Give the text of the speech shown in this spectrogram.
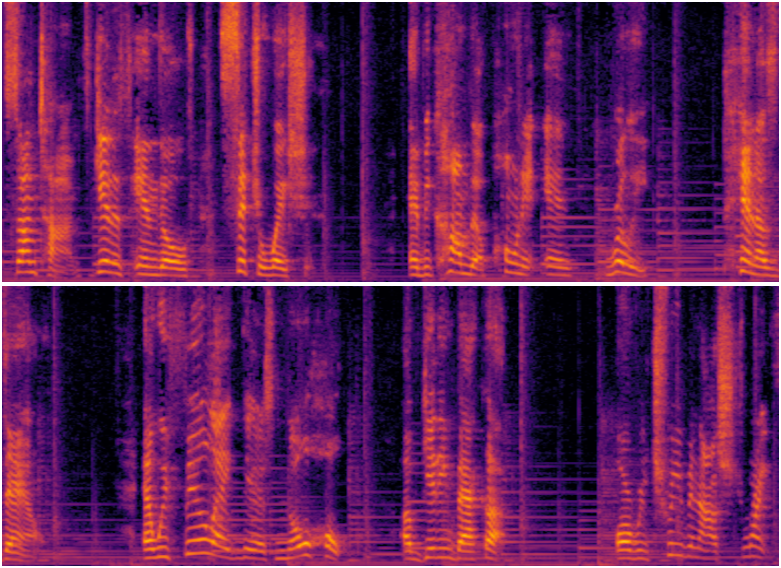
sometimes get us in those situations and become the opponent and really pin us down. And we feel like there's no hope of getting back up or retrieving our strength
